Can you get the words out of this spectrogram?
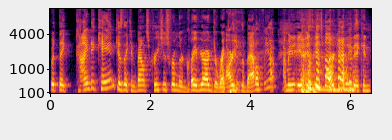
but they kind of can because they can bounce creatures from their graveyard directly Are- to the battlefield. I, I mean, it, it's, it's arguably they can.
